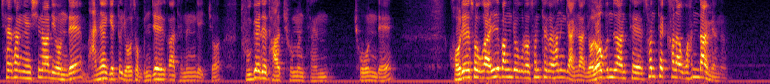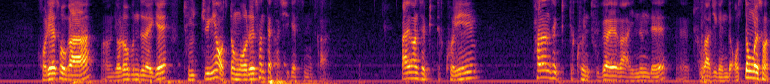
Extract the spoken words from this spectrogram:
최상의 시나리오인데 만약에 또 여기서 문제가 되는 게 있죠. 두 개를 다 주면 된, 좋은데 거래소가 일방적으로 선택을 하는 게 아니라 여러분들한테 선택하라고 한다면은 거래소가 어, 여러분들에게 둘 중에 어떤 거를 선택하시겠습니까? 빨간색 비트코인, 파란색 비트코인 두 개가 있는데 예, 두 가지가 있는데 어떤 걸 선,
